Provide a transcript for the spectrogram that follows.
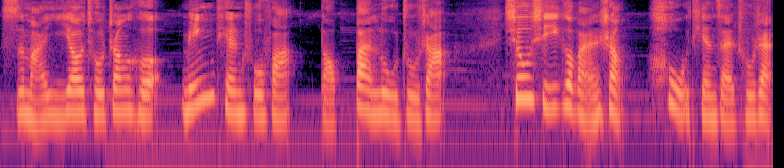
司马懿要求张合明天出发，到半路驻扎。休息一个晚上，后天再出战，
